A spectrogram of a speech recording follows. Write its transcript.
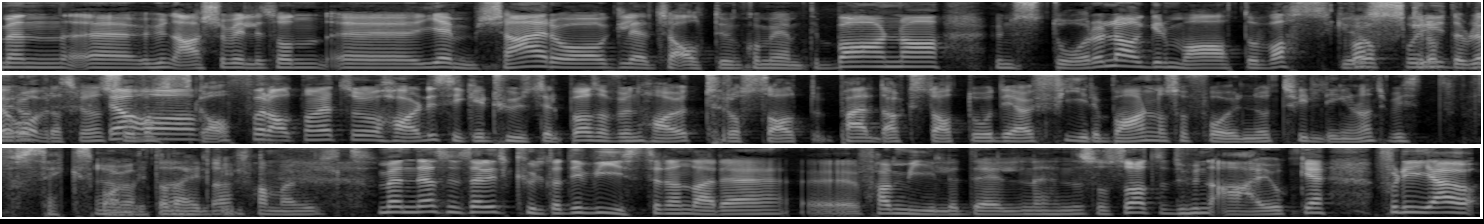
Men uh, hun er så veldig sånn uh, hjemkjær og gleder seg alltid hun kommer hjem til barna. Hun står og lager mat og vasker, Vasker opp. og ble rydder opp. overraskende, hun Ja, så vaska opp. for alt man vet, så har de sikkert hushjelp altså, for hun har jo tross alt per dags dato De har jo fire barn, og så får hun jo tvillinger nå. Det blir seks barn. Litt det, det, er helt vilt. Men jeg syns det er litt kult at de viser den der uh, familiedelen hennes også. At hun er jo ikke Fordi jeg har jo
